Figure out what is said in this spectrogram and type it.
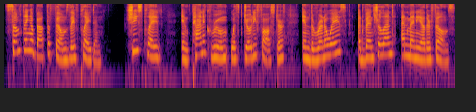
something about the films they've played in. She's played in Panic Room with Jodie Foster, in The Runaways, Adventureland, and many other films.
